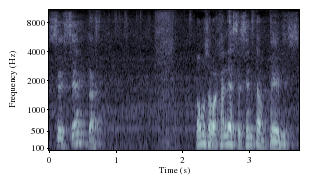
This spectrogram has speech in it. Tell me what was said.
60. Vamos a bajarle a 60 amperes.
